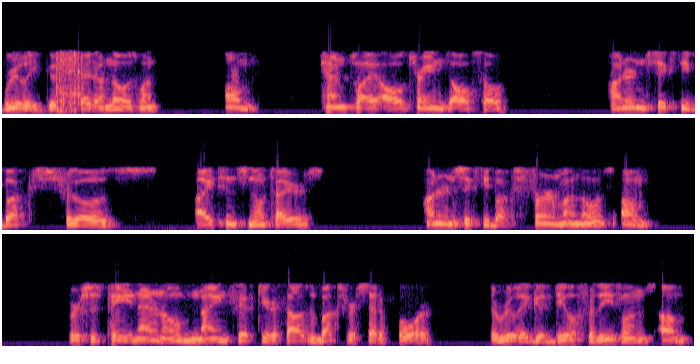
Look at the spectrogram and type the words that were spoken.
really good tread on those ones. Um, 10 ply all trains also. 160 bucks for those ice and snow tires. 160 bucks firm on those. Um, versus paying I don't know 950 or 1000 bucks for a set of four. It's a really good deal for these ones. Um,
